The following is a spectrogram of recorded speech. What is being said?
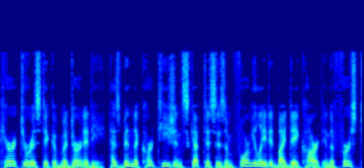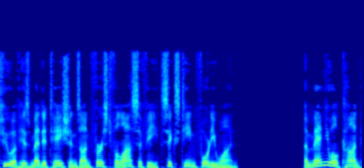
characteristic of modernity, has been the Cartesian skepticism formulated by Descartes in the first two of his Meditations on First Philosophy 1641. Immanuel Kant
